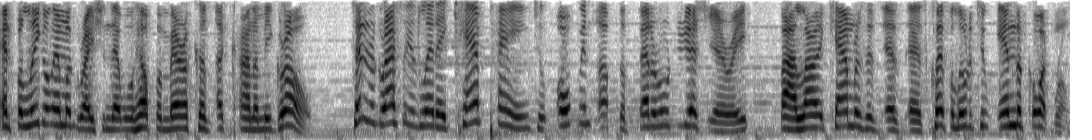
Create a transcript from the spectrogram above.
and for legal immigration that will help America's economy grow. Senator Grassley has led a campaign to open up the federal judiciary by allowing cameras, as, as, as Cliff alluded to, in the courtroom.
